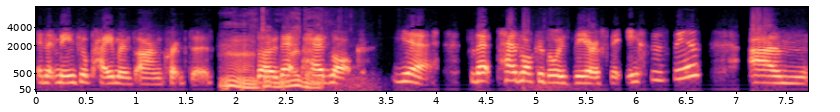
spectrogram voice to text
and it means your payments are encrypted. Ah, so that that. padlock, yeah, so that padlock is always there if the S is there. Um,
